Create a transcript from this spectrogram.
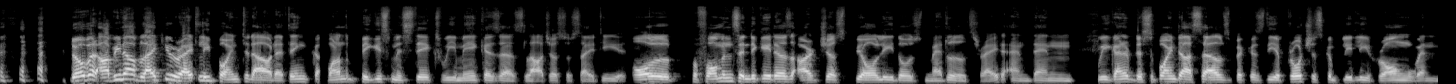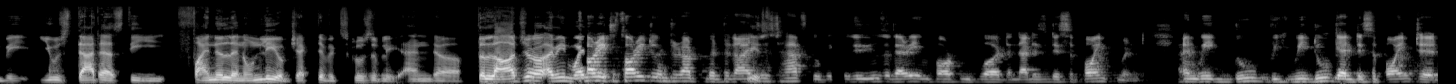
no, but Abhinav, like you rightly pointed out, I think one of the biggest mistakes we make as as larger society, all performance indicators are just purely those medals, right? And then we kind of disappoint ourselves because the approach is completely wrong when we use that as the final and only objective exclusively. And uh, the larger, I mean, when sorry, to, sorry to interrupt, but I Please. just have to because you use a very important word, and that is disappointment. And we do we, we do get disappointed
